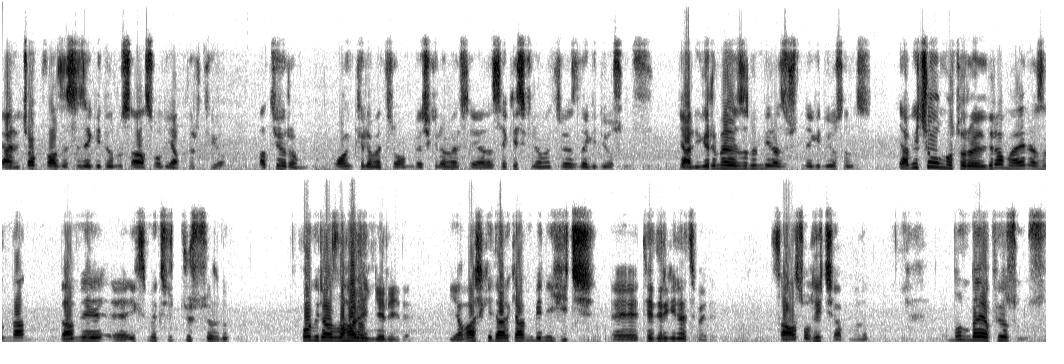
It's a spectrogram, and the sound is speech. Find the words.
Yani çok fazla size gidonu sağa sol yaptırtıyor. Atıyorum 10 kilometre, 15 kilometre ya da 8 kilometre hızla gidiyorsunuz. Yani yürüme hızının biraz üstünde gidiyorsanız. Ya birçoğu motor öyledir ama en azından ben bir e, X-Max 300 sürdüm. O biraz daha dengeliydi. Yavaş giderken beni hiç e, tedirgin etmedi. Sağa sol hiç yapmadım. Bunu da yapıyorsunuz.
